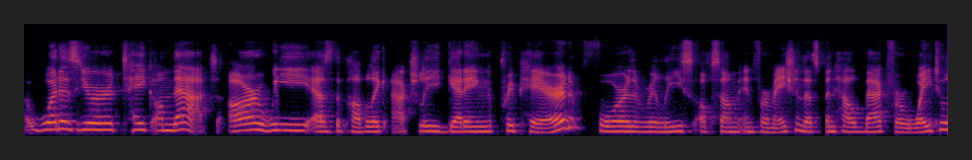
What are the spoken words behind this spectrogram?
what is your take on that? Are we, as the public, actually getting prepared for the release of some information that's been held back for way too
